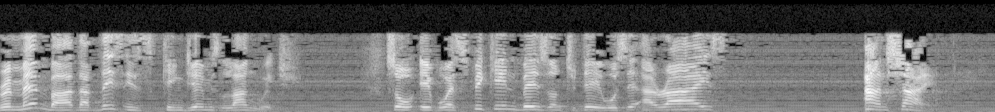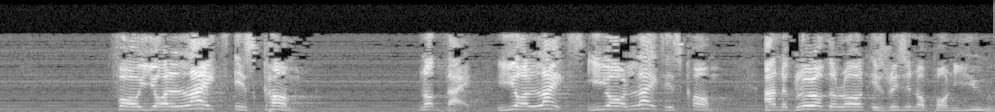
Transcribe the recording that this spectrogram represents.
Remember that this is King James language. So if we're speaking based on today, we'll say, Arise and shine. For your light is come. Not thy. Your light, your light is come. And the glory of the Lord is risen upon you.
